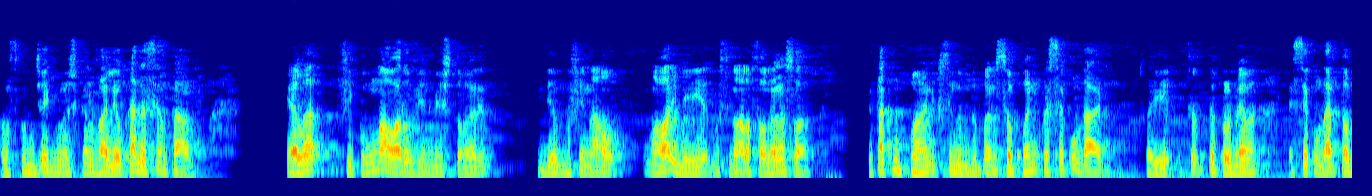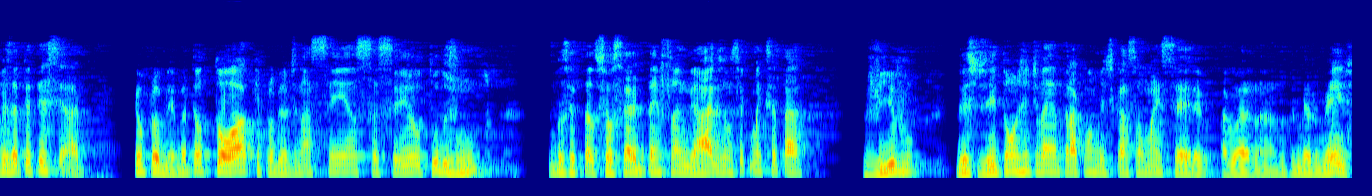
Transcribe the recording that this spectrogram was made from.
Ela ficou me diagnosticando, valeu cada centavo. Ela ficou uma hora ouvindo minha história, e deu no final, uma hora e meia, no final ela falou, olha só, você está com pânico, síndrome do pânico, seu pânico é secundário. Isso aí, seu, seu problema é secundário, talvez até terciário. Tem um problema, teu toque, problema de nascença, seu, tudo junto. Você tá, seu cérebro está em frangalhos, eu não sei como é que você está vivo desse jeito. Então a gente vai entrar com uma medicação mais séria agora no primeiro mês,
